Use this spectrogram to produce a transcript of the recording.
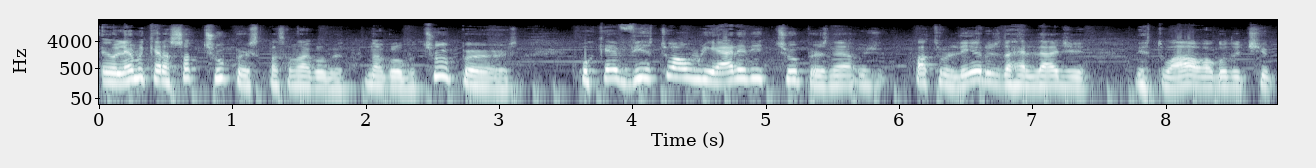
Eu lembro que era só Troopers que passava na Globo, na Globo Troopers, porque é Virtual Reality Troopers, né? Os patrulheiros da realidade virtual, algo do tipo.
